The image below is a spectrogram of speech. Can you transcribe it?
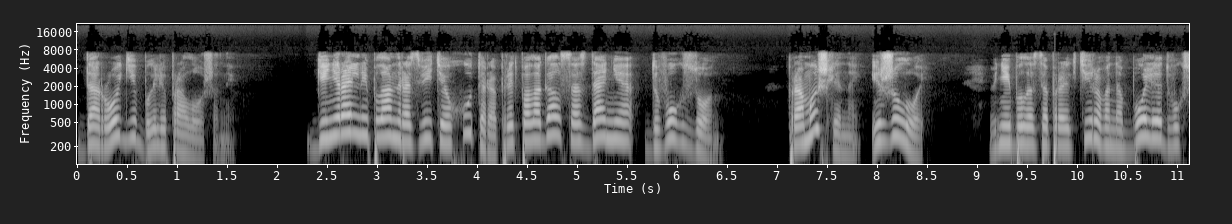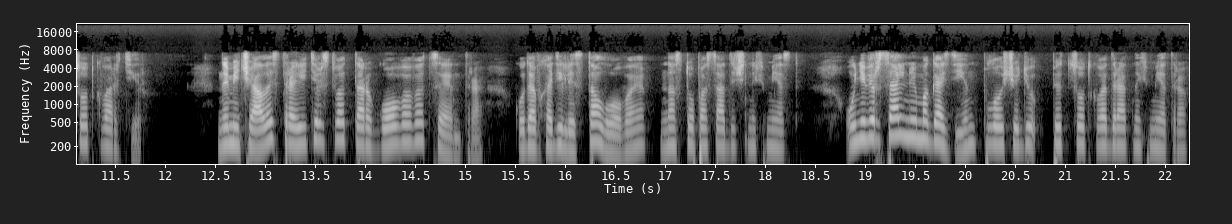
дороги были проложены. Генеральный план развития хутора предполагал создание двух зон – промышленной и жилой. В ней было запроектировано более 200 квартир. Намечалось строительство торгового центра, куда входили столовая на 100 посадочных мест, универсальный магазин площадью 500 квадратных метров,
